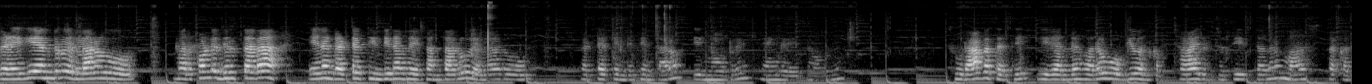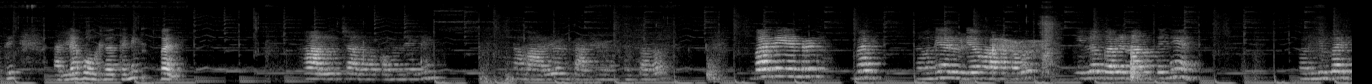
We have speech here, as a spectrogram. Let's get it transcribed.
ಬೆಳಗ್ಗೆ ಅಂದ್ರು ಎಲ್ಲರೂ ಮಲ್ಕೊಂಡಿದ್ದಿರ್ತಾರ. ಏನೋ ಗಟ್ಟೆ ತಿಂಡಿನ ಬೇಕಂತಾರು, ಎಲ್ಲರೂ ಗಟ್ಟೆ ತಿಂಡಿ ತಿಂತಾರೋ? ಈಗ ನೋಡ್ರಿ ಹೆಂಗೈತೆ ನೋಡ್ರಿ. ಸುಡಾಕತ್ತೈತಿ ಈಗ ಅಲ್ಲೇ ಹೊರಗೆ ಹೋಗಿ ಒಂದು ಕಪ್ ಚಾ ಇದ್ರ ಜೊತೆ ಇತ್ತಂದ್ರೆ ಮಸ್ತ್ ಆಕತಿ. ಅಲ್ಲೇ ಹೋಗಿ ಹೇಳ್ತೀನಿ ಬರ್ರಿ ಹಾಲು ಚಾಲು ಹಾಕೊಂಬಂದೇನಿ ನಮ್ಮ ಆರಿ ಒಂದು ತಾಟ ಹೇಳ್ಕೊಂತಾರ ಬರ್ರಿ ಏನ್ರಿ, ಬರ್ರಿ. ನಮ್ಮನೆಯವ್ರು ವಿಡಿಯೋ ಮಾಡಕತ್ತಾರು ಇಲ್ಲೇ ಬರ್ರಿ ನಾಗತ್ತೀನಿ ಅವ್ರಿಗೆ ಬರ್ರಿ.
